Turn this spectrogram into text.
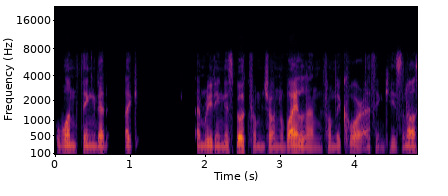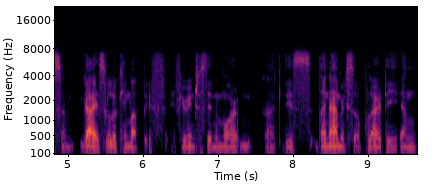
one thing that like I'm reading this book from John Wineland from the core. I think he's an awesome guy. So look him up if if you're interested in more mm, like these dynamics of polarity. And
